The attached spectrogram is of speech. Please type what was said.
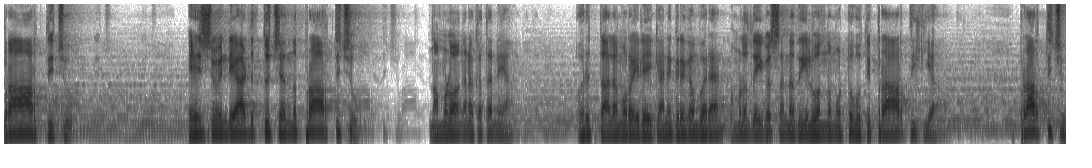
പ്രാർത്ഥിച്ചു. യേശുവിന്റെ അടുത്തു ചെന്ന് പ്രാർത്ഥിച്ചു. നമ്മളും അങ്ങനെയൊക്കെ തന്നെയാണ് ഒരു തലമുറയിലേക്ക് അനുഗ്രഹം വരാൻ നമ്മൾ ദൈവസന്നദ്ധിയിൽ വന്ന് മുട്ടുകുത്തി പ്രാർത്ഥിക്കുകയാണ്. പ്രാർത്ഥിച്ചു.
